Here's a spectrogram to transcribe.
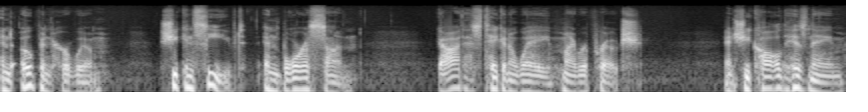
and opened her womb. She conceived, and bore a son. God has taken away my reproach. And she called his name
